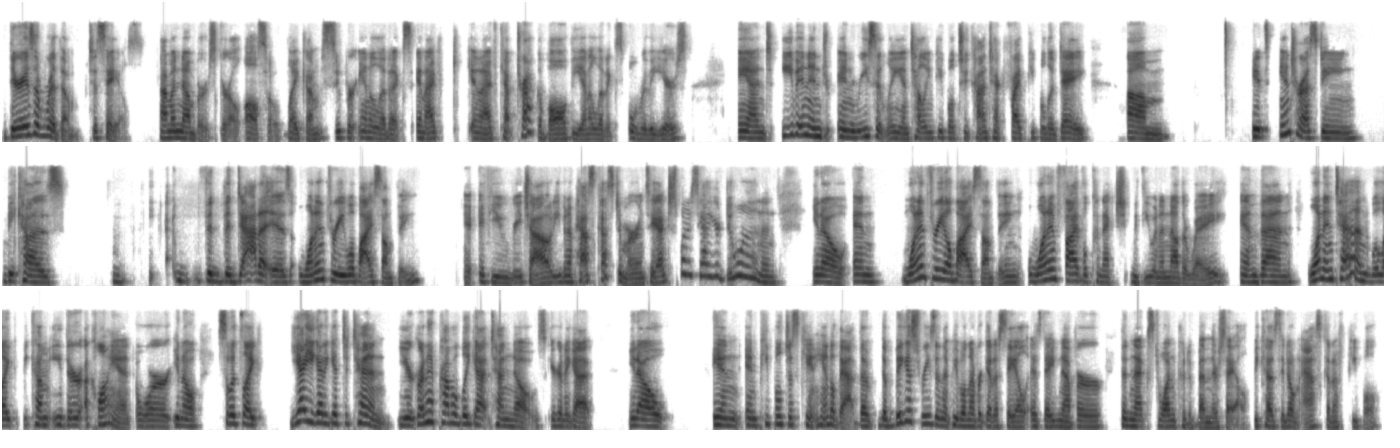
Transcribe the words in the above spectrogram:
There is a rhythm to sales I'm a numbers girl also. Like I'm super analytics and I've and I've kept track of all the analytics over the years. And even in in recently and telling people to contact five people a day, um, it's interesting because the the data is one in three will buy something if you reach out, even a past customer, and say, "I just want to see how you're doing," and you know, and one in three will buy something, one in five will connect with you in another way, and then one in ten will like become either a client or you know. So it's like, yeah, you got to get to ten. You're going to probably get ten no's. You're going to get, you know, and and people just can't handle that. The the biggest reason that people never get a sale is they never the next one could have been their sale because they don't ask enough people.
